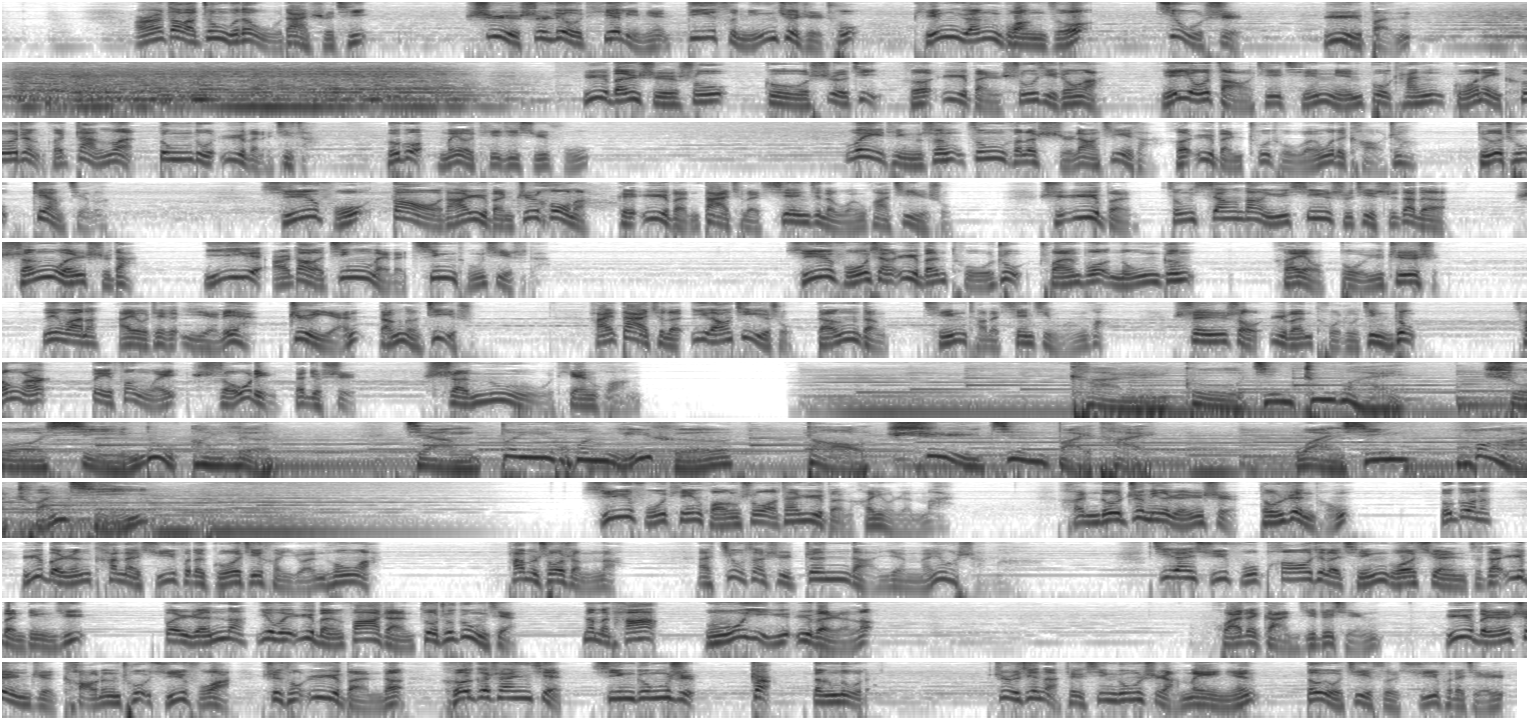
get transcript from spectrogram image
而到了中国的五代时期，《世事六帖》里面第一次明确指出，平原广泽就是日本。日本史书。古事记和日本书记中啊，也有早期秦民不堪国内苛政和战乱东渡日本的记载，不过没有提及徐福。魏挺生综合了史料记载和日本出土文物的考证，得出这样结论：徐福到达日本之后呢，给日本带去了先进的文化技术，使日本从相当于新石器时代的绳文时代，一跃而到了精美的青铜器时代。徐福向日本土著传播农耕，还有捕鱼知识，另外呢，还有这个冶炼、制盐等等技术，还带去了医疗技术等等。秦朝的先进文化深受日本土著敬重，从而被奉为首领，那就是神武天皇。看古今中外，说喜怒哀乐，讲悲欢离合，道世间百态，晚星画传奇。徐福天皇说，在日本很有人脉。很多知名人士都认同，不过呢，日本人看待徐福的国籍很圆通啊。他们说什么呢？啊，就算是真的也没有什么。既然徐福抛弃了秦国，选择在日本定居，本人呢又为日本发展做出贡献，那么他无异于日本人了。怀着感激之情，日本人甚至考证出徐福啊是从日本的和歌山县新宫市这儿登陆的。至今呢，这个新宫市啊，每年都有祭祀徐福的节日。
